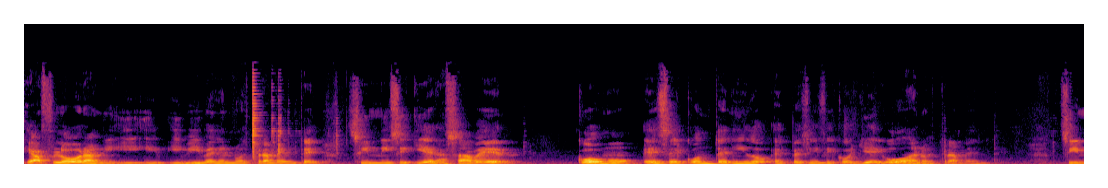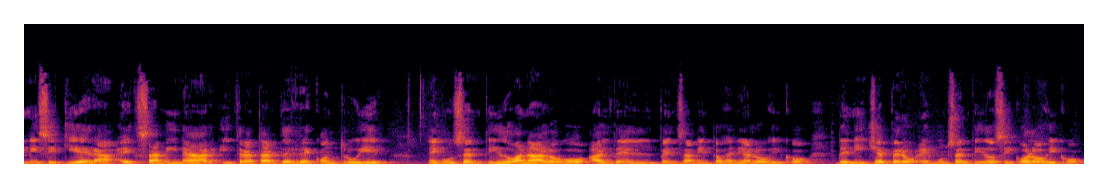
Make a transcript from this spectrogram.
que afloran y, y, viven en nuestra mente sin ni siquiera saber cómo ese contenido específico llegó a nuestra mente, sin ni siquiera examinar y tratar de reconstruir en un sentido análogo al del pensamiento genealógico de Nietzsche, pero en un sentido psicológico,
